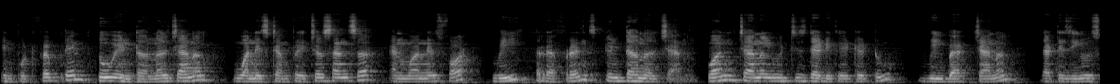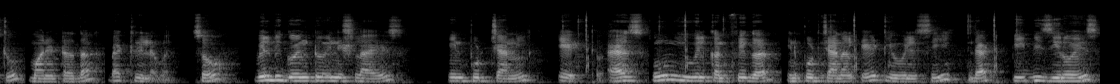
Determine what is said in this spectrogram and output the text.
input 15, 2 internal channel, one is temperature sensor and one is for V reference internal channel. One channel which is dedicated to VBAT channel that is used to monitor the battery level. So we'll be going to initialize input channel 8 as soon you will configure input channel 8 you will see that pb0 is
